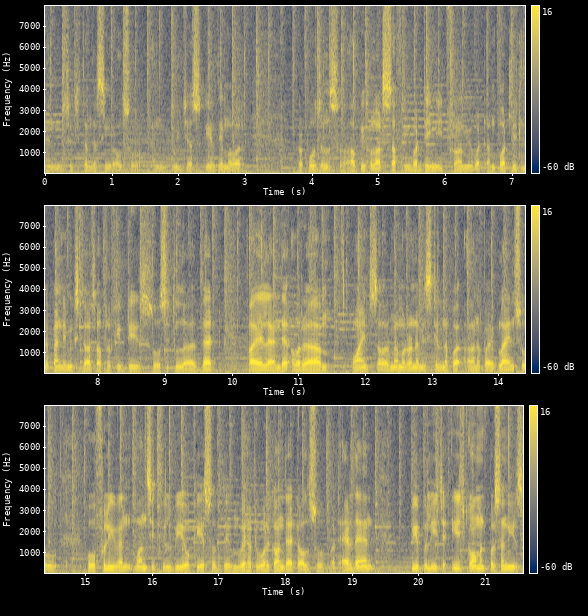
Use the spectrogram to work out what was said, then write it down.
and Mr. Jitendra Singh also, and we just gave them our proposals, how people are suffering, what they need from you. But unfortunately, the pandemic starts after a few days, so still uh, that file and our um, points, our memorandum is still on a pipeline. So hopefully, when once it will be okay, so then we have to work on that also. But at the end, people each each common person needs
